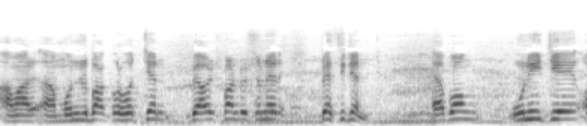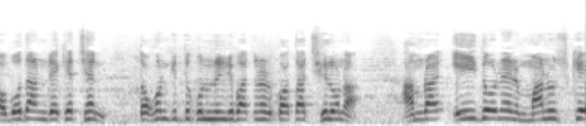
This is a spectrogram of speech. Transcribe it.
আমার মনির বাকর হচ্ছেন বেয়ারিশ ফাউন্ডেশনের প্রেসিডেন্ট। এবং উনি যে অবদান রেখেছেন, তখন কিন্তু কোনো নির্বাচনের কথা ছিল না। আমরা এই ধরনের মানুষকে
